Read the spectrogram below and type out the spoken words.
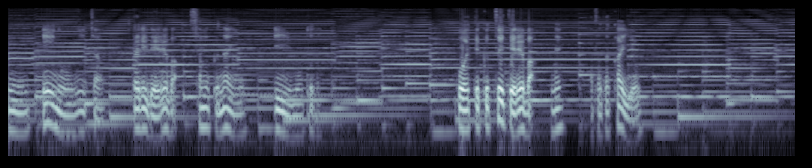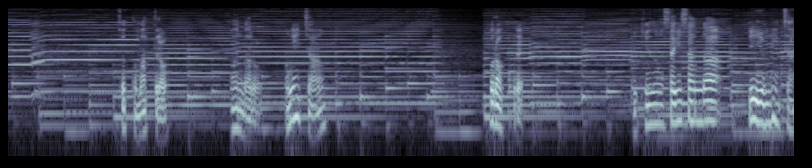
うん、いいのお兄ちゃん。二人でいれば寒くないよ。いい妹だ。こうやってくっついてれば、ね、暖かいよ。ちょっと待ってろ。なんだろう。お兄ちゃん？ほらこれ。雪のうさぎさんだ。いいお兄ちゃん。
